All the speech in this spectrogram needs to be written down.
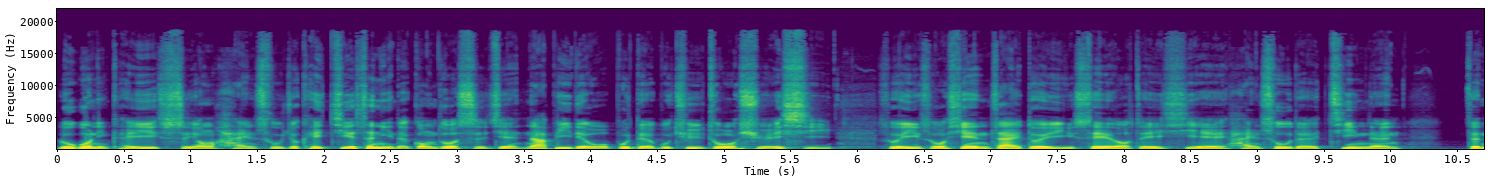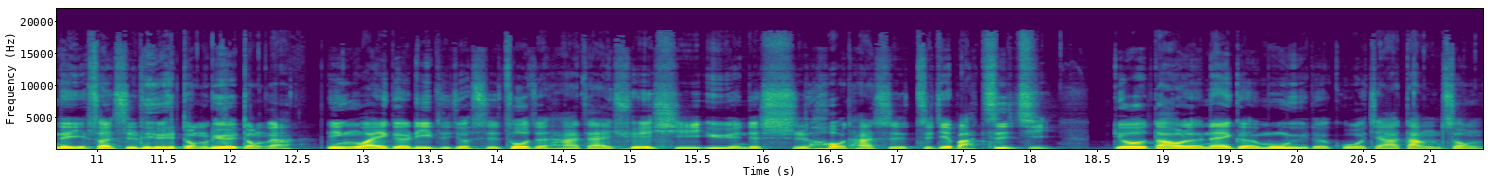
如果你可以使用函数，就可以节省你的工作时间。那逼得我不得不去做学习。所以说，现在对于 Excel 这一些函数的技能，真的也算是 略懂略懂啦。另外一个例子就是，作者他在学习语言的时候，他是直接把自己丢到了那个母语的国家当中。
